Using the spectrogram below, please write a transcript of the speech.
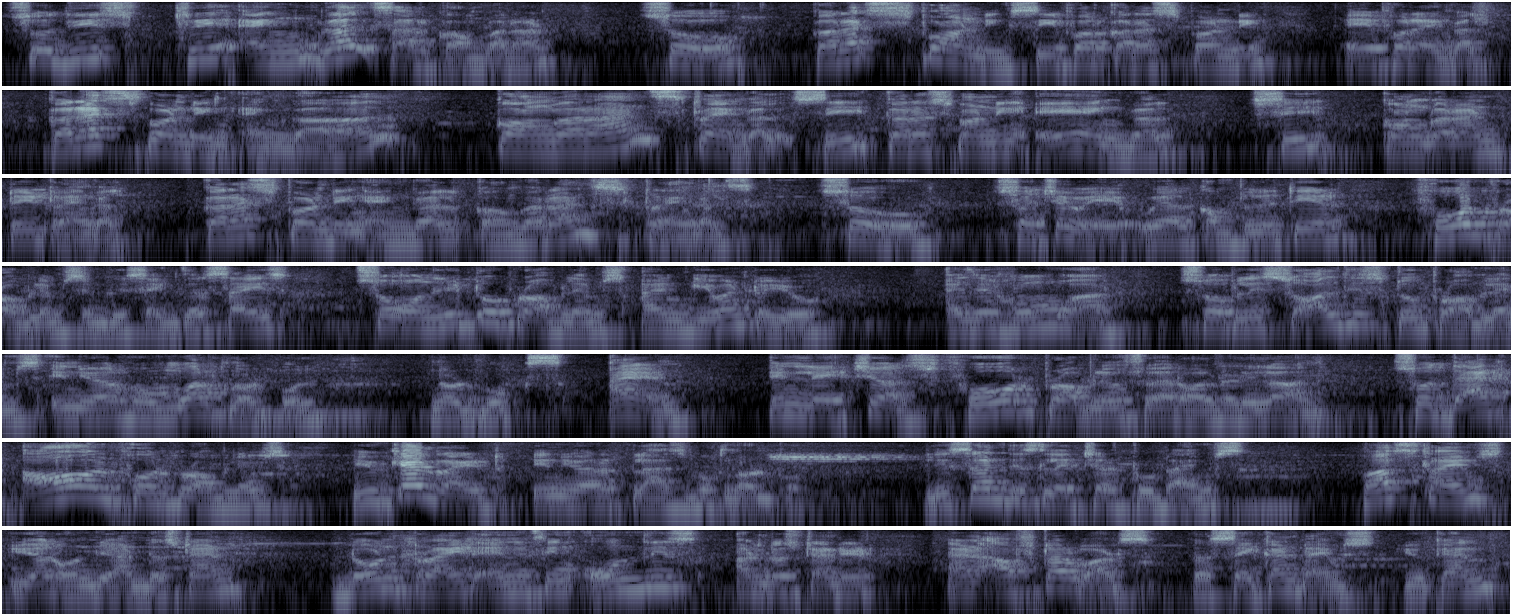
So these three angles are congruent. So corresponding C for corresponding A for angle. Corresponding angle congruence triangle. See corresponding a angle. See congruent T triangle. Corresponding angle congruence triangles. So such a way we have completed four problems in this exercise. So only two problems I am given to you as a homework so please solve these two problems in your homework notebook notebooks and in lectures. Four problems were already learned. So that all four problems you can write in your class book notebook. Listen this lecture two times. First times you are only understand. Don't write anything only understand it. And afterwards the second times you can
